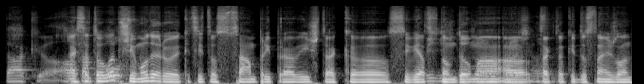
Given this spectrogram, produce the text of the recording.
tak... Aj sa to lepšie bol... moderuje, keď si to sám pripravíš, tak uh, si viac Vidíš v tom doma a prečo, takto, keď dostaneš len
